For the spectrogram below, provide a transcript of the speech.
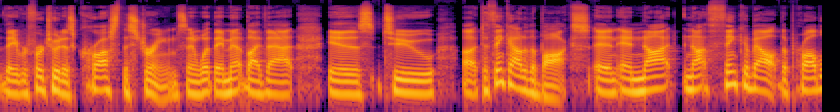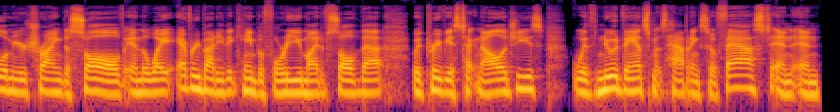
they refer to it as cross the streams, and what what they meant by that is to uh, to think out of the box and and not not think about the problem you're trying to solve in the way everybody that came before you might have solved that with previous technologies. With new advancements happening so fast, and and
